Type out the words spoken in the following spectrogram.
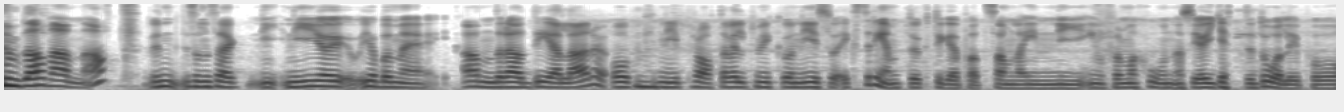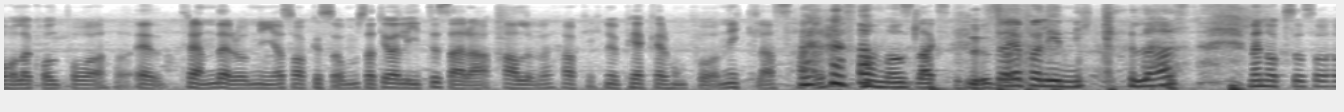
bland annat. Som sagt, ni, ni jobbar med andra delar och ni pratar väldigt mycket och ni är så extremt duktiga på att samla in ny information. Alltså jag är jättedålig på att hålla koll på eh, trender och nya saker som, så att jag är lite så här eh, halv, okej nu pekar hon på Niklas här som någon slags, så jag följer Niklas. Men också så,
